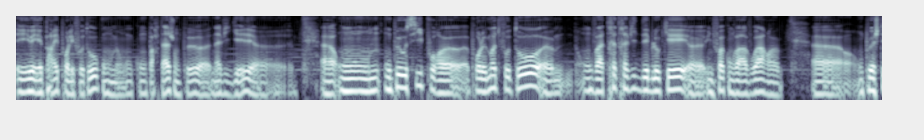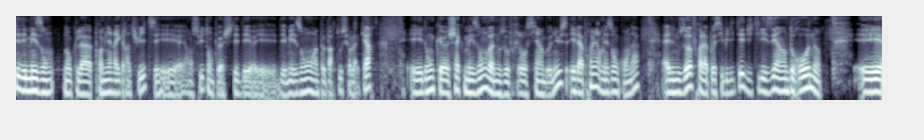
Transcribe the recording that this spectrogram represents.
et pareil pour les photos qu'on qu'on partage, on peut, naviguer, on on peut aussi pour, pour le mode photo, on va très, très vite débloquer, une fois qu'on va avoir, heu, on peut acheter des maisons. Donc la première est gratuite et ensuite on peut acheter des des maisons un peu partout sur la carte. Et donc chaque maison va nous offrir aussi un bonus. Et la première maison qu'on a, elle nous offre la possibilité d'utiliser un drone. Et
